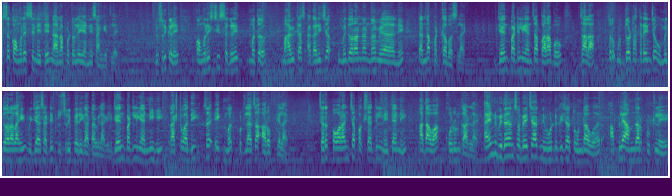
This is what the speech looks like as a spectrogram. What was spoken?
असं काँग्रेसचे नेते नाना पटोले यांनी सांगितलंय. दुसरीकडे काँग्रेसची सगळी मतं महाविकास आघाडीच्या उमेदवारांना न मिळाल्याने त्यांना फटका बसलाय. जयंत पाटील यांचा पराभव झाला तर उद्धव ठाकरेंच्या उमेदवारालाही विजयासाठी दुसरी फेरी गाठावी लागली. जयंत पाटील यांनीही राष्ट्रवादीचं एक मत फुटल्याचा आरोप केलाय. शरद पवारांच्या पक्षातील नेत्यांनी हा दावा खोडून काढलाय. ऐन विधानसभेच्या निवडणुकीच्या तोंडावर आपले आमदार फुटले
